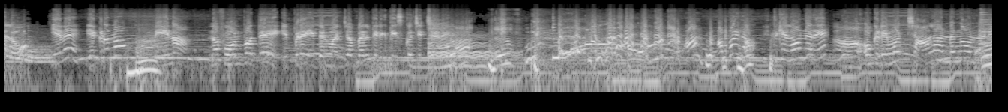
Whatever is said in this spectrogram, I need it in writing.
హలో ఏమే ఎక్కడున్నావు? నేనా? నా ఫోన్ పోతే ఇప్పుడే ఇద్దరు మంచి అబ్బాయిలు తిరిగి తీసుకొచ్చి ఇచ్చారే. అబ్బాయిలా? ఇంతకు ఎలా ఉన్నారే ఒకడేమో చాలా అందంగా ఉన్నాడే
